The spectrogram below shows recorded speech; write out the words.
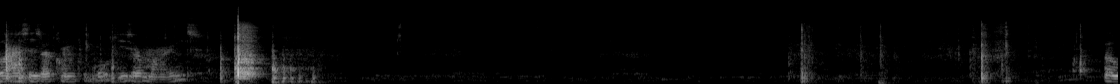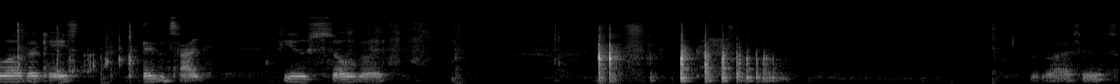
glasses are comfortable. These are mine. I love their case. Inside feels so good. Glasses.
